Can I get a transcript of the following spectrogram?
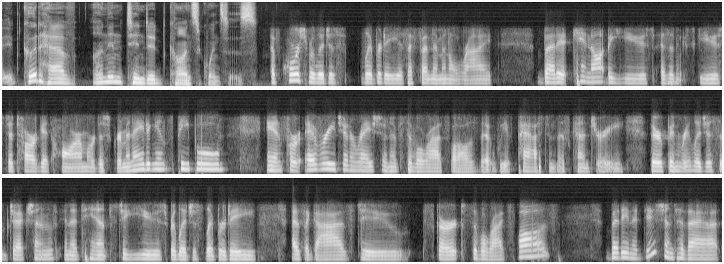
it could have unintended consequences. Of course, religious liberty is a fundamental right, but it cannot be used as an excuse to target, harm, or discriminate against people. And for every generation of civil rights laws that we've passed in this country, there have been religious objections and attempts to use religious liberty as a guise to skirt civil rights laws. But in addition to that,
